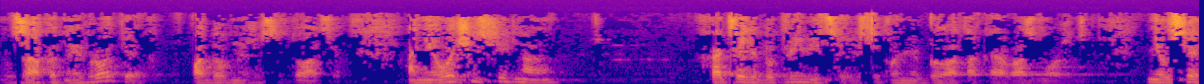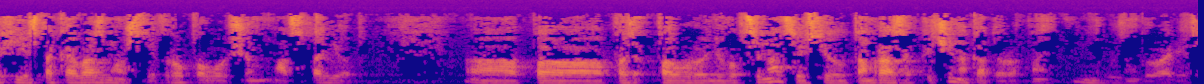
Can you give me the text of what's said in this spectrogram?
в Западной Европе в подобной же ситуации, они очень сильно хотели бы привиться, если бы у них была такая возможность. Не у всех есть такая возможность. Европа, в общем, отстает а, по, по, по уровню вакцинации в силу там разных причин, о которых мы не будем говорить.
